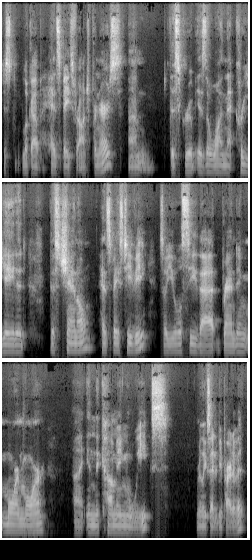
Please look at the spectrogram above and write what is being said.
Just look up Headspace for Entrepreneurs. Um, this group is the one that created this channel, Headspace TV. So you will see that branding more and more uh, in the coming weeks. Really excited to be part of it.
